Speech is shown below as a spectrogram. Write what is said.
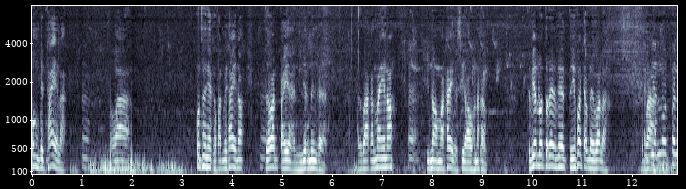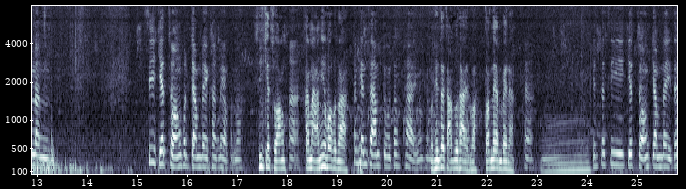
คงเป็นไทยล่ะอ่าเพราะว่า คนส่วนใหญ่ก็ฝันไปไทยเนาะอ่าแต่ว่าไปอันเรื่องหนึงก็ไปว่ากันไหมเนาะอ่าพี่น้องมาไทยก็สิเอานะครับทะเบียนรถตัวใดแม่ตุ้ยพ่อจำได้ว่าล่ะทะเบียนรถเพิ่นนั่น472เพิ่นจำได้ครั้งแล้วเพิ่นว่า472อ่าข้างหน้ามีบ่เพิ่นว่าเพิ่นเห็นสามตัวตั้งถ่ายมันเพิ่นเพิ่นเห็นแต่สามตัวท้ายเห็นบ่ตอนแล่นไปน่ะอ่าอืม เห็นแต่472จำได้แต่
